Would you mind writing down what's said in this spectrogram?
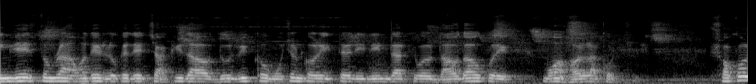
ইংরেজ, তোমরা আমাদের লোকেদের চাকরি দাও, দুর্ভিক্ষ মোচন করো ইত্যাদি নিন্দার কেবল দাও দাও করে মহা হল্লা করছিস সকল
